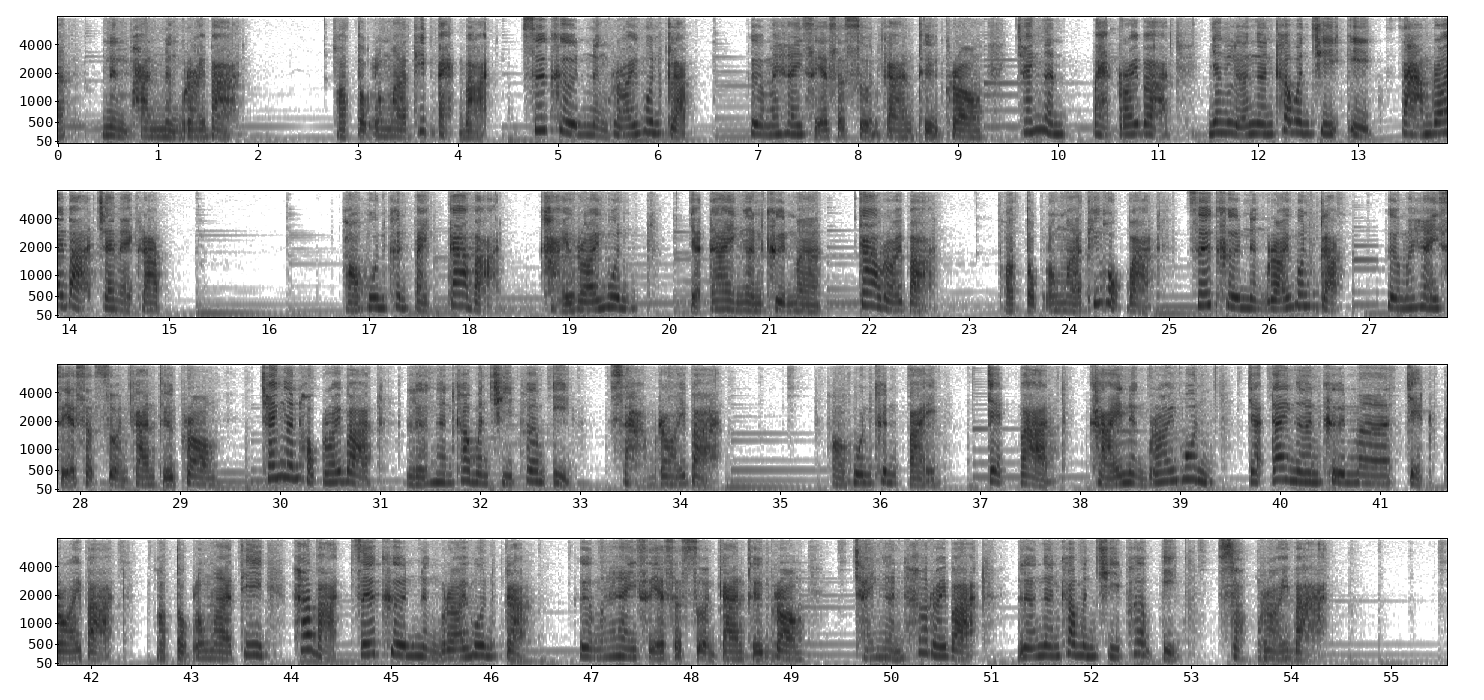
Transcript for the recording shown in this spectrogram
1,100 บาท พอตกลงมาที่ 8 บาท ซื้อคืน 100 หุ้นกลับ เพื่อไม่ให้เสียสัดส่วนการถือครอง ใช้เงิน 800 บาท ยังเหลือเงินเข้าบัญชีอีก 300 บาทใช่ไหมครับ พอหุ้นขึ้นไป 9 บาท ขายร้อยหุ้น จะได้เงินคืนมา 900 บาท พอตกลงมาที่ 6 บาท ซื้อคืน 100 หุ้นกลับ เพื่อไม่ให้เสียสัดส่วนการถือครอง ใช้เงิน 600 บาท เหลือเงินเข้าบัญชีเพิ่มอีก 300 บาท พอหุ้นขึ้นไป 7 บาท ขาย 100 หุ้น จะได้เงินคืนมา 700 บาท พอตกลงมาที่ 5 บาทซื้อคืน 100 หุ้นกลับ เพื่อไม่ให้เสียสัดส่วนการถือครอง ใช้เงิน 500 บาท เหลือเงินเข้าบัญชีเพิ่มอีก 200 บาท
